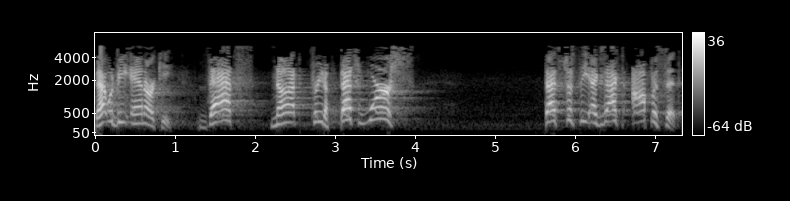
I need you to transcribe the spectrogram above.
that would be anarchy. That's not freedom. That's worse. That's just the exact opposite.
